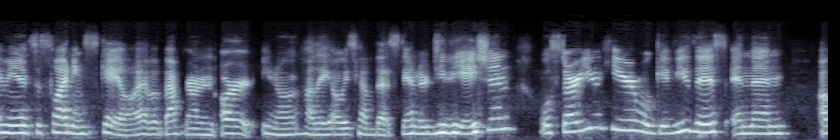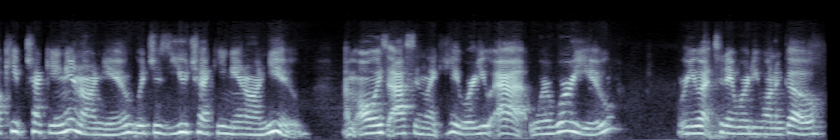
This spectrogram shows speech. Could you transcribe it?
I mean, it's a sliding scale. I have a background in art, you know, how they always have that standard deviation. We'll start you here, we'll give you this, and then I'll keep checking in on you, which is you checking in on you. I'm always asking, like, hey, where are you at? Where were you? Where are you at today? Where do you want to go?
